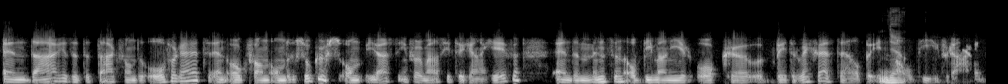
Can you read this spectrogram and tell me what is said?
En daar is het de taak van de overheid en ook van onderzoekers om juiste informatie te gaan geven en de mensen op die manier ook uh, beter wegwijs te helpen in al die vragen.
